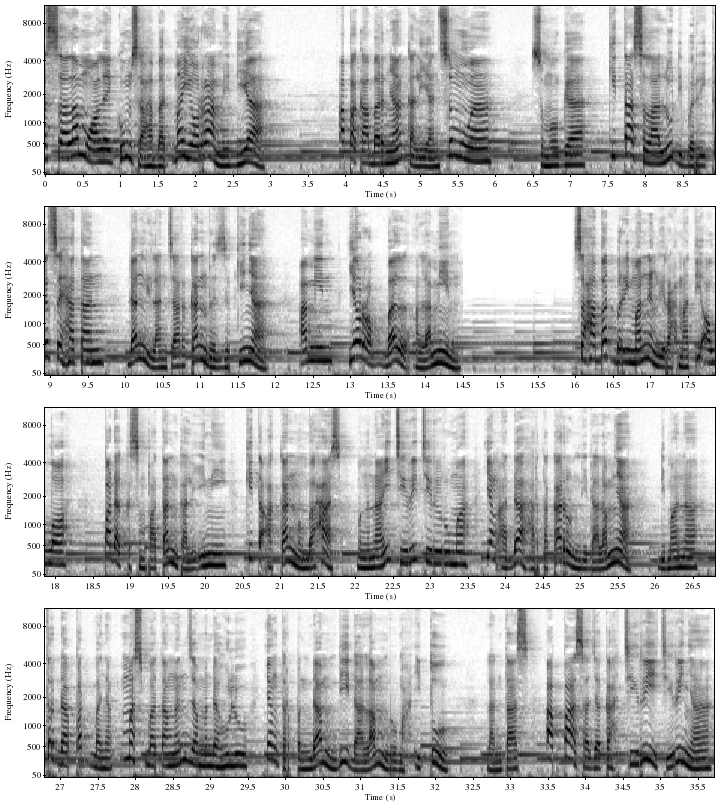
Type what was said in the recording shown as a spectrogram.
Assalamualaikum sahabat Mayora Media. Apa kabarnya kalian semua? Semoga kita selalu diberi kesehatan dan dilancarkan rezekinya. Amin ya Rabbal 'Alamin. Sahabat beriman yang dirahmati Allah, pada kesempatan kali ini kita akan membahas mengenai ciri-ciri rumah yang ada harta karun di dalamnya di mana terdapat banyak emas batangan zaman dahulu yang terpendam di dalam rumah itu. Lantas, apa sajakah ciri-cirinya?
